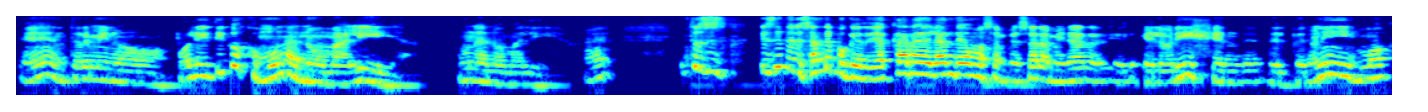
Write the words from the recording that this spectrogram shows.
en términos políticos como una anomalía, una anomalía. ¿eh? Entonces, es interesante porque de acá adelante vamos a empezar a mirar el, origen del peronismo,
